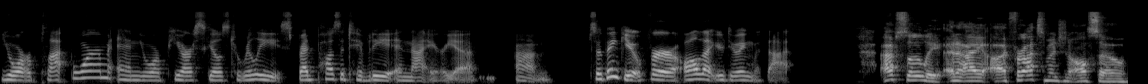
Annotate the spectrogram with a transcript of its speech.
your platform and your PR skills to really spread positivity in that area. Um, so thank you for all that you're doing with that. Absolutely. And I, I forgot to mention also,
